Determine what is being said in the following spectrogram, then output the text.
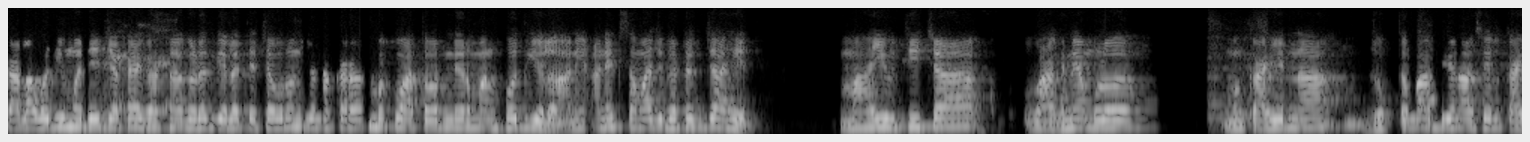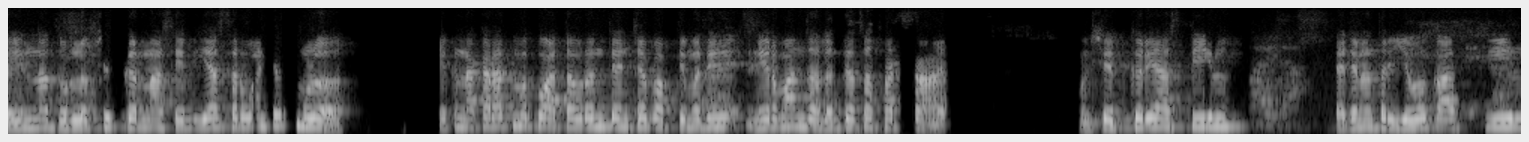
कालावधीमध्ये ज्या काही घटना घडत गेल्या त्याच्यावरून जे नकारात्मक वातावरण निर्माण होत गेलं आणि अनेक समाज घटक जे आहेत महायुतीच्या वागण्यामुळं मग काहींना झुकतमाप देणं असेल काहींना दुर्लक्षित करणं असेल या सर्वांच्याच मुळं एक नकारात्मक वातावरण त्यांच्या बाबतीमध्ये निर्माण झालं त्याचा फटका मग शेतकरी असतील त्याच्यानंतर युवक असतील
